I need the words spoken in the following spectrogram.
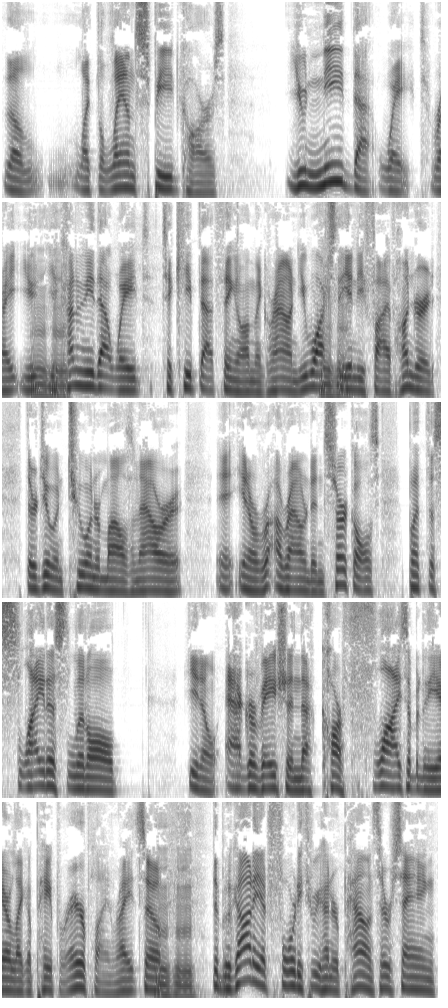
the like the land speed cars, you need that weight, right? You Mm-hmm. you kind of need that weight to keep that thing on the ground. You watch the Indy 500; they're doing 200 miles an hour, Eh, you know, around in circles. But the slightest little, you know, aggravation, that car flies up into the air like a paper airplane, right? So mm-hmm. the Bugatti at 4,300 pounds, they were saying,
